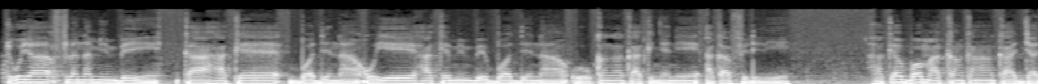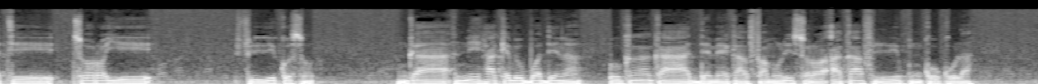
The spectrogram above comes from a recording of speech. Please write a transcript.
cogoya filanan min bɛ yen ka hakɛ bɔ den na o ye hakɛ min bɛ bɔ den na o ka kan ka kɛɲɛ ni a ka filili ye hakɛ bɔ ma ka kan ka jate tɔɔrɔ ye filili kosɔn nka ni hakɛ bɛ bɔ den na o ka kan ka dɛmɛ ka faamuli sɔrɔ a ka filili kunko ko la.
